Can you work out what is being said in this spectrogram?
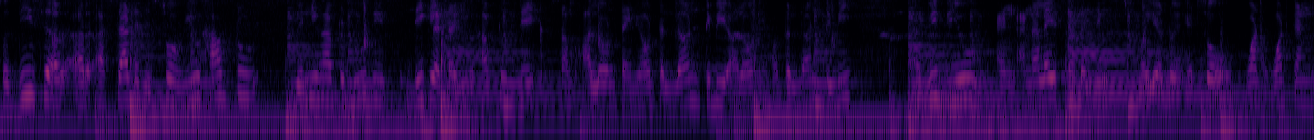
So these are, are, are strategies. So you have to when you have to do this declutter you have to take some alone time. You have to learn to be alone. You have to learn to be uh, with you and analyze certain things while you're doing it. So what what can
